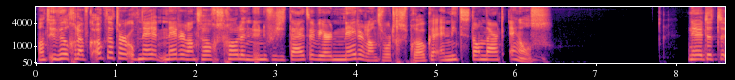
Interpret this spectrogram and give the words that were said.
Want u wil geloof ik ook dat er op ne Nederlandse hogescholen en universiteiten weer Nederlands wordt gesproken en niet standaard Engels. Nee, dat,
